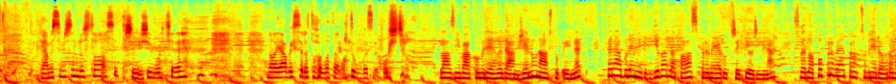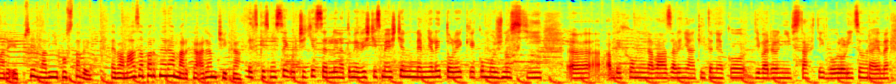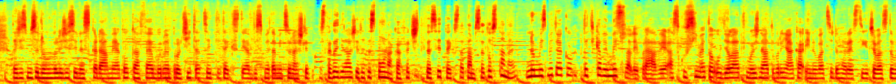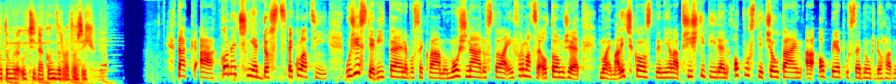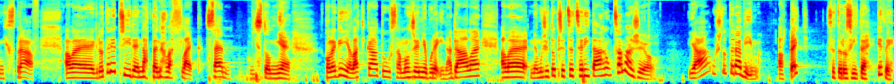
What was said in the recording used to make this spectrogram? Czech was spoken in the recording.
Já myslím, že jsem dostala asi tři v životě. No já bych se do tohohle tématu vůbec nepouštěla. Bláznivá komedie Hledám ženu, nástup i hned, která bude mít v divadle Palas premiéru 3. října, svedla poprvé pracovně dohromady i tři hlavní postavy. Eva má za partnera Marka Adamčíka. Lidsky jsme si určitě sedli, na tom jevišti jsme ještě neměli tolik jako možností, eh, abychom navázali nějaký ten jako divadelní vztah těch dvou rolí, co hrajeme, takže jsme se domluvili, že si dneska dáme jako kafe a budeme pročítat si ty texty, aby jsme tam něco našli. To takhle děláš, že jdete spolu na kafe, čtete si text a tam se to stane? No my jsme to jako teďka vymysleli právě a zkusíme to udělat, možná to bude nějaká inovace do herectví, třeba se to o tom bude učit na konzervatořích. Tak a konečně dost spekulací. Už jistě víte, nebo se k vám možná dostala informace o tom, že moje maličkost by měla příští týden opustit Showtime a opět usednout do hlavních zpráv. Ale kdo tedy přijde na tenhle flek? Sem, místo mě. Kolegyně Laťka tu samozřejmě bude i nadále, ale nemůže to přece celý táhnout sama, že jo? Já už to teda vím. A teď se to dozvíte i vy.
